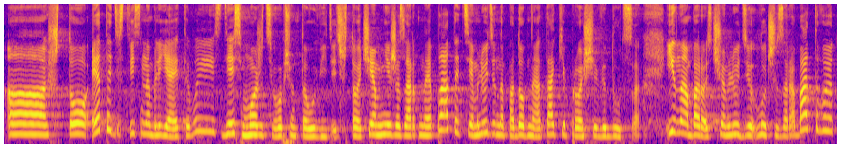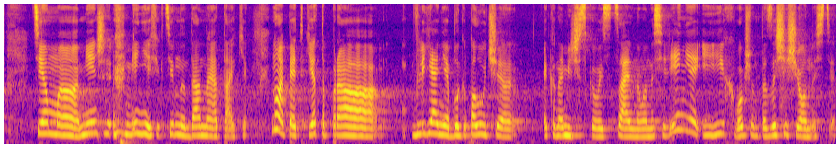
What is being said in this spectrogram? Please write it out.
а, что это действительно влияет. И вы здесь можете, в общем-то, увидеть, что чем ниже заработная плата, тем люди на подобные атаки проще ведутся. И наоборот, чем люди лучше зарабатывают, тем а, меньше, менее эффективны данные атаки. Ну, опять-таки, это про влияние благополучия экономического и социального населения и их, в общем-то, защищенности.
